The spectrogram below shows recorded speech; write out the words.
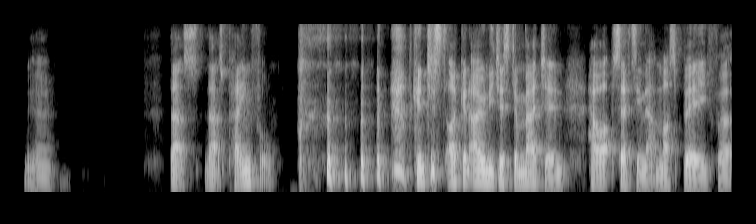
Yeah, that's that's painful. I can just I can only just imagine how upsetting that must be for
